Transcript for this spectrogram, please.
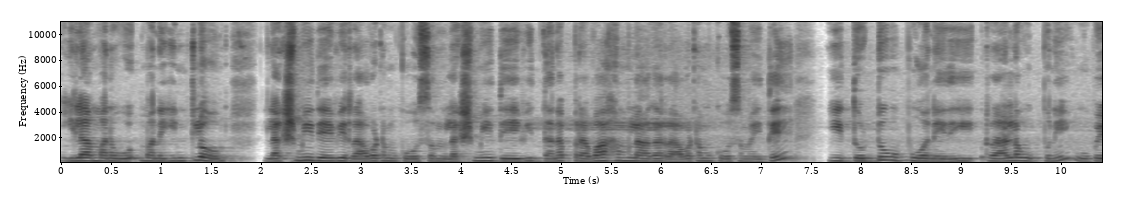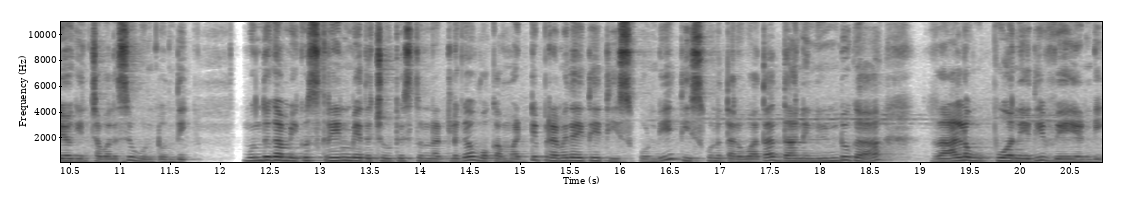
ఇలా మన మన ఇంట్లో లక్ష్మీదేవి రావడం కోసం లక్ష్మీదేవి ధన ప్రవాహంలాగా రావటం కోసం అయితే ఈ దొడ్డు ఉప్పు అనేది రాళ్ళ ఉప్పుని ఉపయోగించవలసి ఉంటుంది. ముందుగా మీకు స్క్రీన్ మీద చూపిస్తున్నట్లుగా ఒక మట్టి ప్రమిద అయితే తీసుకోండి. తీసుకున్న తర్వాత దాని నిండుగా రాళ్ళ ఉప్పు అనేది వేయండి.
